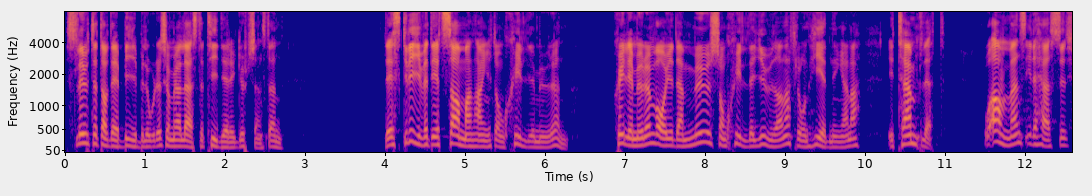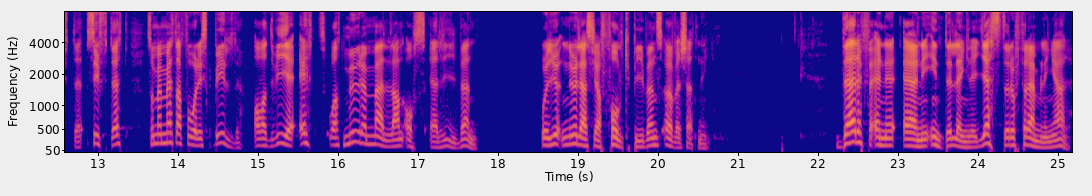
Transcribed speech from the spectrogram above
slutet av det bibelordet som jag läste tidigare i gudstjänsten. Det är skrivet i ett sammanhang om skiljemuren. Skiljemuren var ju den mur som skilde judarna från hedningarna i templet och används i det här syfte, syftet som en metaforisk bild av att vi är ett och att muren mellan oss är riven. Och nu läser jag folkbibelns översättning. Därför är ni, är ni inte längre gäster och främlingar,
